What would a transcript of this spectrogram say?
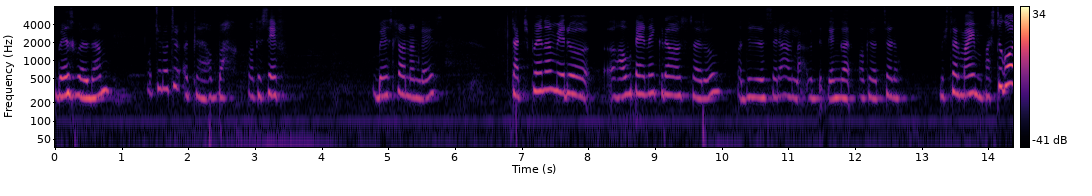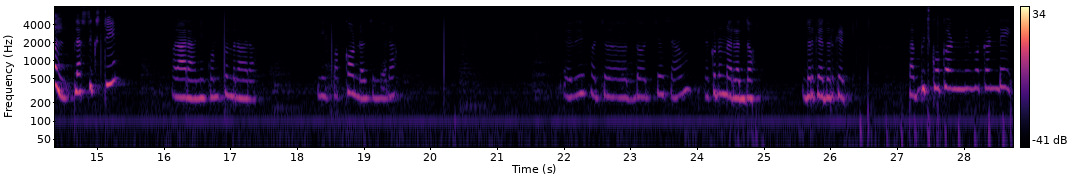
బేస్కి వెళ్దాం. వచ్చాడు వచ్చాడు. వచ్చా అబ్బా. ఓకే సేఫ్ బేస్లో ఉన్నాను గైస్ చచ్చిపోయినా మీరు అవుట్ అయినా ఇక్కడే వస్తారు. అది చూస్తారా అలా గంగార్. ఓకే వచ్చాడు. Mister Mime first goal plus sixteen రారా నీకు ఉంటుంది రారా. నీకు పక్క ఉండాల్సిందేరా ఏది? వచ్చే వద్ద వచ్చేసాం. ఎక్కడున్నారు? రద్దా దొరికే దొరికాడు తప్పించుకోకండి ఇవ్వకండి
